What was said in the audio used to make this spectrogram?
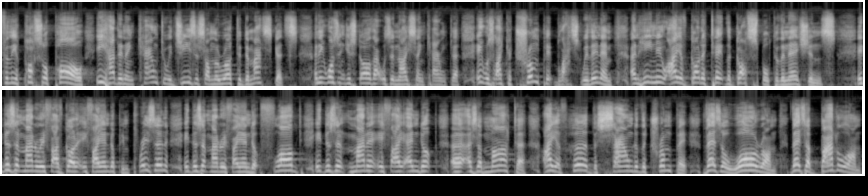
For the Apostle Paul, he had an encounter with Jesus on the road to Damascus. And it wasn't just, oh, that was a nice encounter. It was like a trumpet blast within him. And he knew, I have got to take the gospel to the nations. It doesn't matter if I've got if I end up in prison. It doesn't matter if I end up flogged. It doesn't matter if I end up uh, as a martyr. I have heard the sound of the trumpet. There's a war on, there's a battle on.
